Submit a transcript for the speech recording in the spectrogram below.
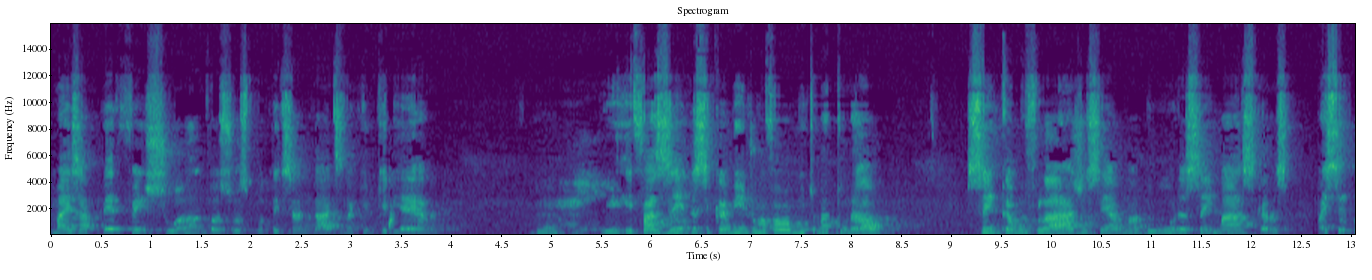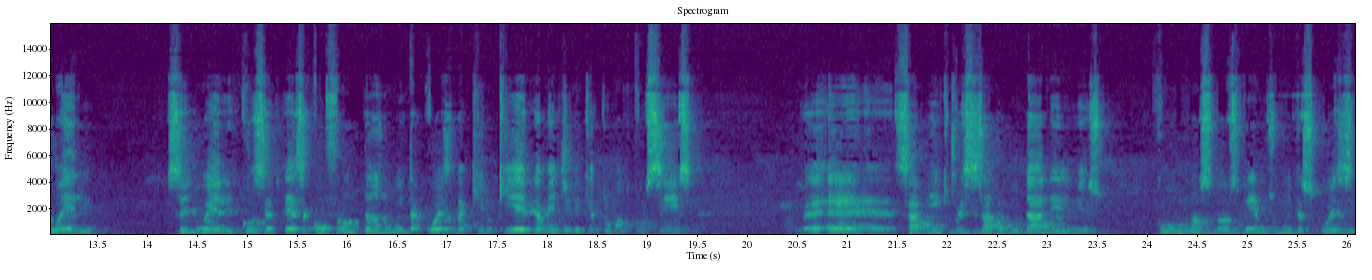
mas aperfeiçoando as suas potencialidades naquilo que ele era. Né? E, e, fazendo esse caminho de uma forma muito natural, sem camuflagem, sem armadura, sem máscaras, mas sendo ele. Sendo ele, com certeza confrontando muita coisa daquilo que ele, na medida que ia tomando consciência, é, é, sabia que precisava mudar nele mesmo. Como nós, nós vemos muitas coisas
